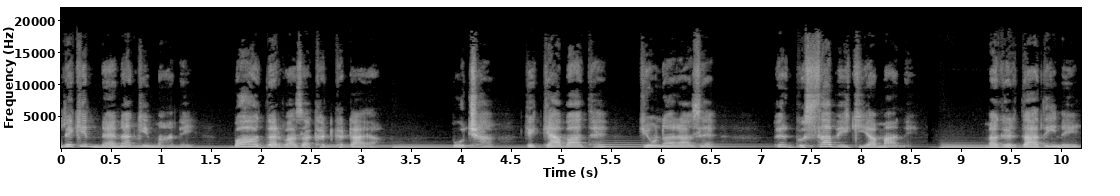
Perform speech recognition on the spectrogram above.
लेकिन नैना की माँ ने बहुत दरवाज़ा खटखटाया। पूछा कि क्या बात है? क्यों नाराज़ है? फिर गुस्सा भी किया माँ ने। मगर दादी ने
